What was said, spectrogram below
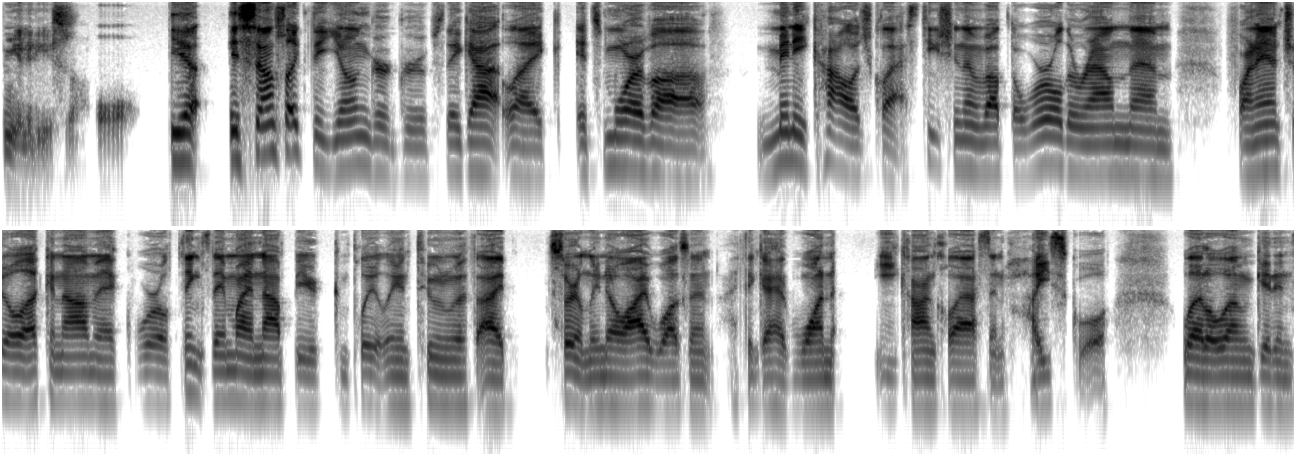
communities as a whole. Yeah, it sounds like the younger groups, they got like, it's more of a mini college class, teaching them about the world around them, financial, economic world, things they might not be completely in tune with. I certainly know I wasn't. I think I had one econ class in high school, let alone getting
